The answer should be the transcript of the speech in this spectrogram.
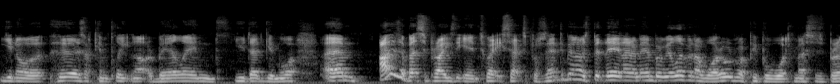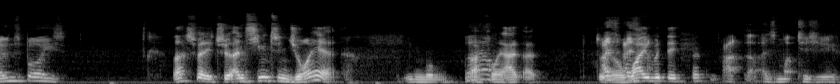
you know who is a complete and utter bell end you did get more um, I was a bit surprised at getting 26% to be honest but then I remember we live in a world where people watch Mrs Brown's Boys That's very true. And seem to enjoy it. Well, I, I don't as- know. as- Why would they? As much as you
